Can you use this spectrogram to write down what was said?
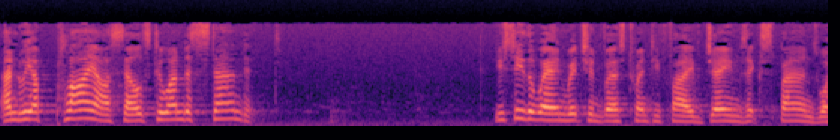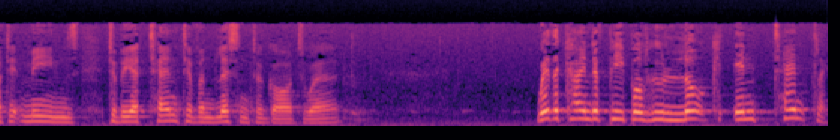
and we apply ourselves to understand it. You see the way in which, in verse 25, James expands what it means to be attentive and listen to God's Word. We're the kind of people who look intently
